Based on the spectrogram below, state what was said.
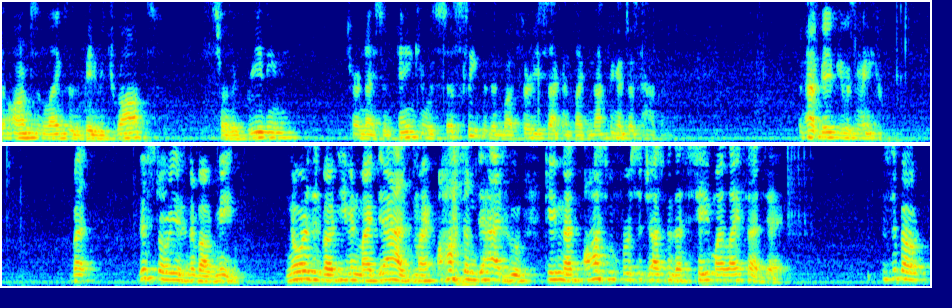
the arms and legs of the baby dropped, started breathing, turned nice and pink, and was asleep within about 30 seconds, like nothing had just happened. And that baby was me. But this story isn't about me, nor is it about even my dad, my awesome dad who gave me that awesome first adjustment that saved my life that day. This is about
